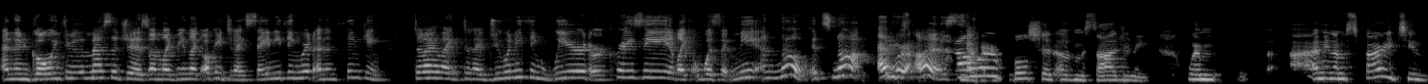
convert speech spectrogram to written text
And then going through the messages and like being like, okay, did I say anything weird? And then thinking, did I like, did I do anything weird or crazy? Like, was it me? And no, it's not ever it's us. Our bullshit of misogyny, where I mean, I'm sorry to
